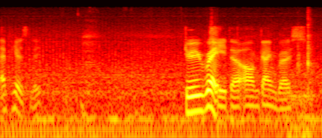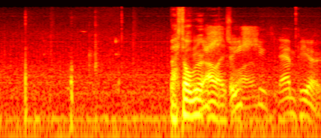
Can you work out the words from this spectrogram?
MPO's lead. Do we raid at Armed Gang Base? I thought we were allies. Are you shooting MPO?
